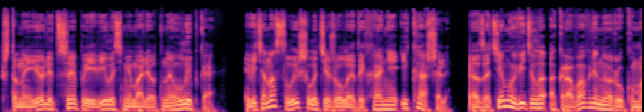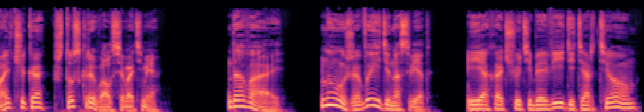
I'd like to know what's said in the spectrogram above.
что на ее лице появилась мимолетная улыбка, ведь она слышала тяжелое дыхание и кашель, а затем увидела окровавленную руку мальчика, что скрывался во тьме. «Давай, ну же, выйди на свет. Я хочу тебя видеть, Артем»,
